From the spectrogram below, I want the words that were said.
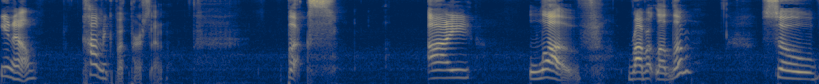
you know, comic book person. Books. I love Robert Ludlum. So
